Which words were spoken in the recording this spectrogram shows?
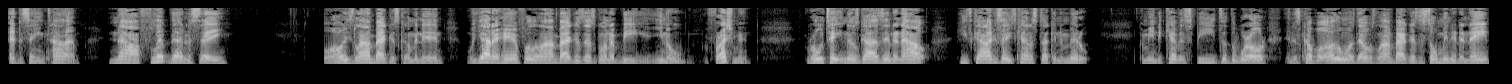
at the same time. Now I flip that and say, well, all these linebackers coming in, we got a handful of linebackers that's going to be, you know, freshmen, rotating those guys in and out. He's kind of, like I say, he's kind of stuck in the middle. I mean, the Kevin Speeds of the world, and there's a couple other ones that was linebackers. There's so many to name.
